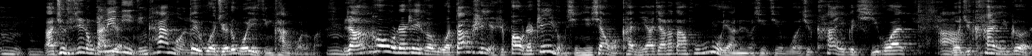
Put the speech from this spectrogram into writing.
嗯嗯，啊，就是这种感觉。因为你已经看过了。对，我觉得我已经看过了嘛。然后呢，这个我当时也是抱着这种心情，像我看尼亚加拉大瀑布一样那种心情，我去看一个奇观，我去看一个，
